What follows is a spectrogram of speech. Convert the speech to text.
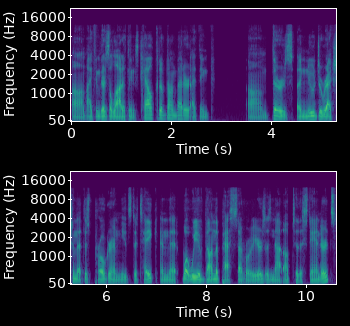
Um, I think there's a lot of things Cal could have done better. I think um, there's a new direction that this program needs to take, and that what we have done the past several years is not up to the standards.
